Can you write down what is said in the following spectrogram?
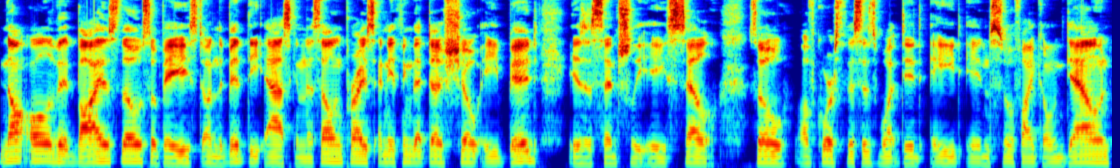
Not all of it buys though, so based on the bid, the ask, and the selling price, anything that does show a bid is essentially a sell. So of course, this is what did aid in SoFi going down,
